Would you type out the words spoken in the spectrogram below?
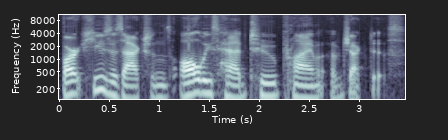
Bart Huges's actions always had two prime objectives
